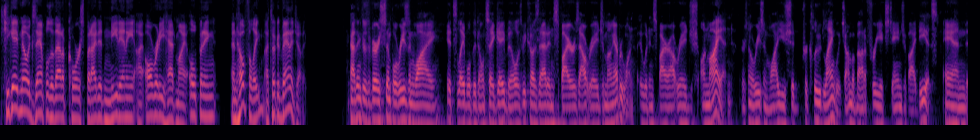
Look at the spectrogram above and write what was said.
She gave no examples of that, of course, but I didn't need any. I already had my opening, and hopefully I took advantage of it. I think there's a very simple reason why it's labeled the Don't Say Gay bill is because that inspires outrage among everyone. It would inspire outrage on my end. There's no reason why you should preclude language. I'm about a free exchange of ideas. And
